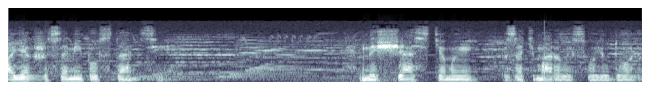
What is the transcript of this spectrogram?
А як же самі повстанці? Нещастями затьмарили свою долю.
